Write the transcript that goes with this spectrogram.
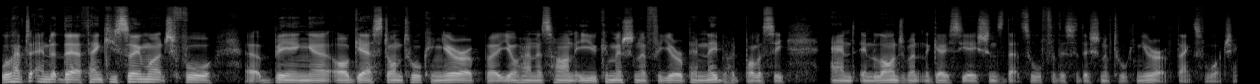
We'll have to end it there. Thank you so much for uh, being uh, our guest on Talking Europe, uh, Johannes Hahn, EU Commissioner for European Neighbourhood Policy and Enlargement Negotiations. That's all for this edition of Talking Europe. Thanks for watching.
